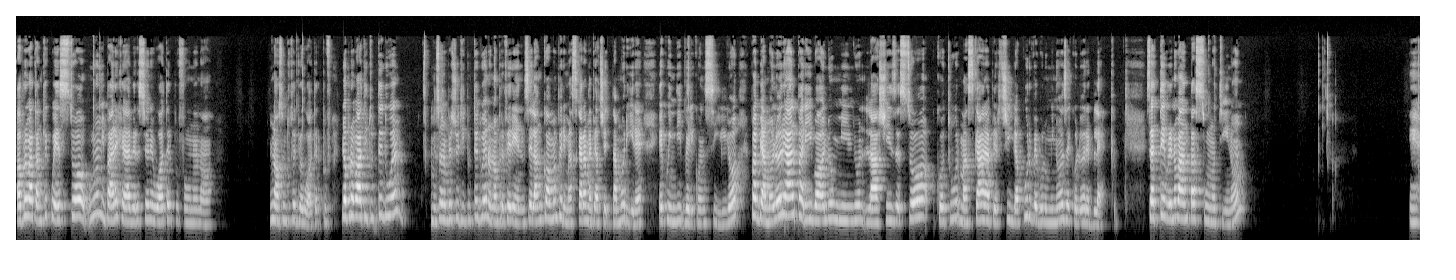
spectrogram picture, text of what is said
Ho provato anche questo, uno mi pare che è la versione waterproof, uno no. No, sono tutte e due waterproof. Li ho provati tutte e due mi sono piaciuti tutti e due, non ho preferenze. Lancome per i mascara me piace da morire e quindi ve li consiglio. Poi abbiamo L'Oreal Paris Volume Million Lashes So Couture Mascara per ciglia curve voluminose colore black. 7,90€ su notino. E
